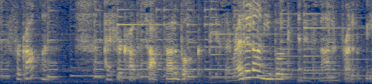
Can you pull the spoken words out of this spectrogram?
I forgot one. I forgot to talk about a book because I read it on ebook and it's not in front of me.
